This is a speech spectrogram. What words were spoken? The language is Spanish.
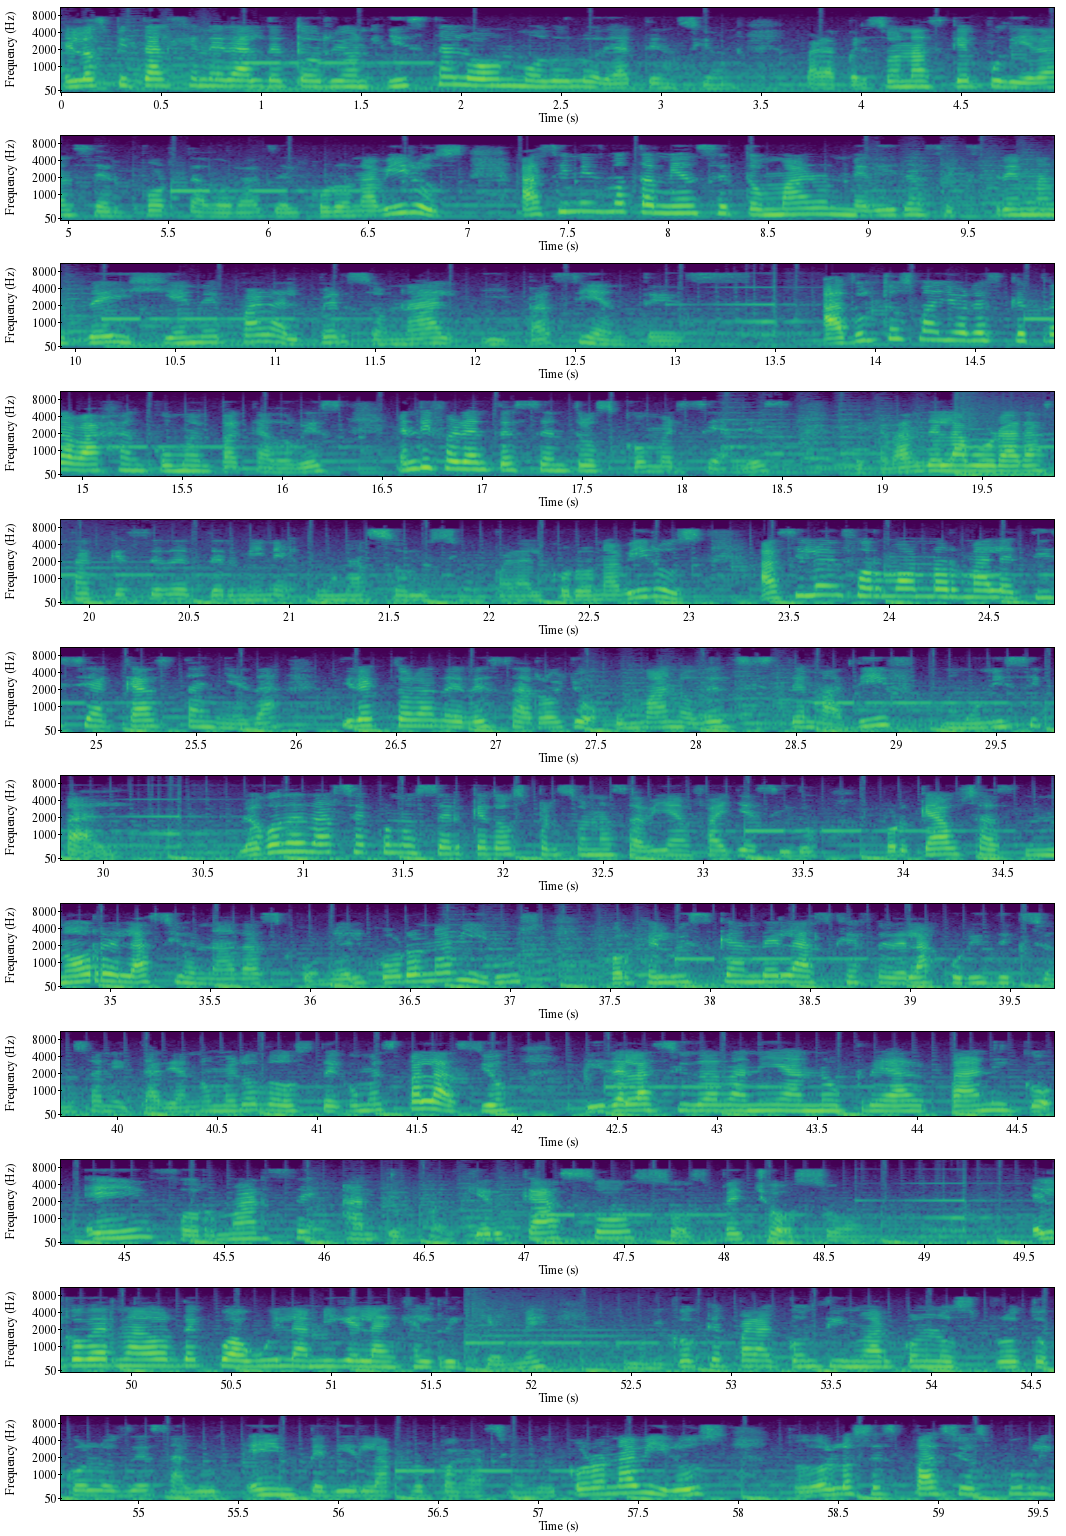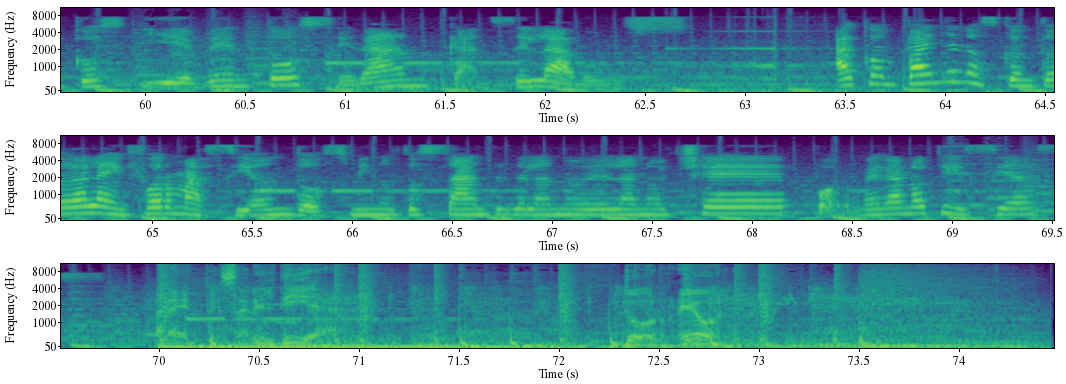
El Hospital General de Torreón instaló un módulo de atención para personas que pudieran ser portadoras del coronavirus. Asimismo, también se tomaron medidas extremas de higiene para el personal y pacientes adultos mayores que trabajan como empacadores en diferentes centros comerciales dejarán de laborar hasta que se determine una solución para el coronavirus. Así lo informó Norma Leticia Castañeda, directora de Desarrollo Humano del Sistema DIF municipal. Luego de darse a conocer que dos personas habían fallecido por causas no relacionadas con el coronavirus, Jorge Luis Candelas, jefe de la jurisdicción sanitaria número 2 de Gómez Palacio, pide a la ciudadanía no crear pánico e informarse ante cualquier caso sospechoso. El gobernador de Coahuila, Miguel Ángel Riquelme, comunicó que para continuar con los protocolos de salud e impedir la propagación del coronavirus, todos los espacios públicos y eventos serán cancelados. Acompáñenos con toda la información dos minutos antes de las 9 de la noche por Mega Noticias. Para empezar el día, Torreón.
